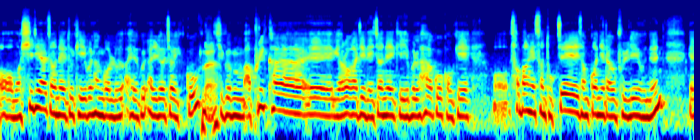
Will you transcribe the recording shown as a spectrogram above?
어, 뭐 시리아 전에도 개입을 한 걸로 알고 알려져 있고 네. 지금 아프리카의 여러 가지 내전에 개입을 하고 거기에 뭐 서방에선 독재 정권이라고 불리우는 예,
